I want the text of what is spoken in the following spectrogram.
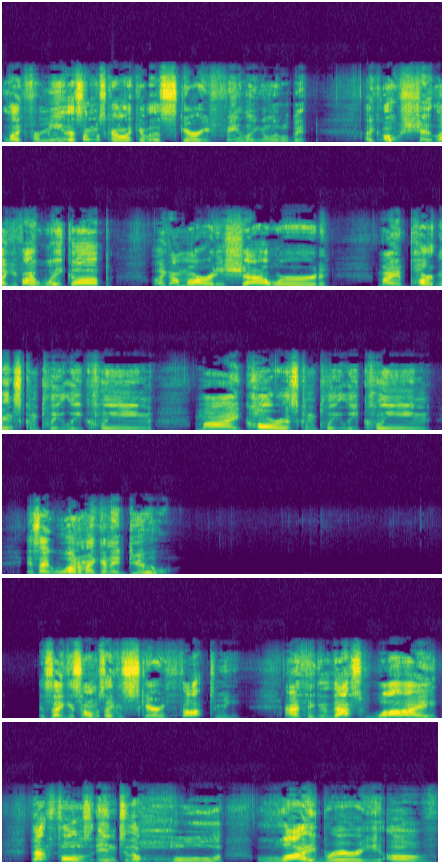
like, for me, that's almost kind of like a, a scary feeling a little bit. Like, oh shit, like, if I wake up, like, I'm already showered, my apartment's completely clean. My car is completely clean. It's like, what am I to do? It's like, it's almost like a scary thought to me. And I think that that's why that falls into the whole library of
